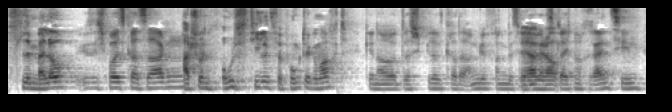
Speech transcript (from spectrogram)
Slim Mellow. Ich wollte es gerade sagen. Hat schon oh, Steals für Punkte gemacht. Genau, das Spiel hat gerade angefangen, das werden ja, genau. wir jetzt gleich noch reinziehen.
